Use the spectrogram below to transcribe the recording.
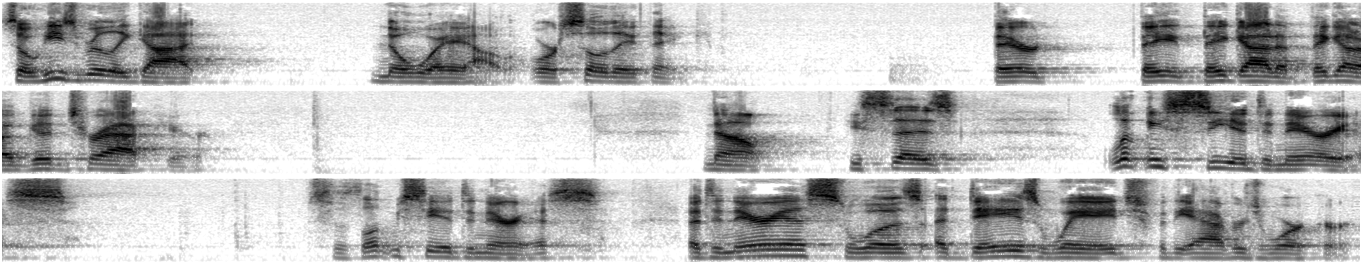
So he's really got no way out, or so they think. They're, they, they, got a, they got a good trap here. Now, he says, let me see a denarius. He says, Let me see a denarius. A denarius was a day's wage for the average worker.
